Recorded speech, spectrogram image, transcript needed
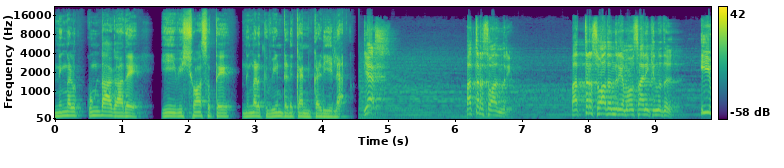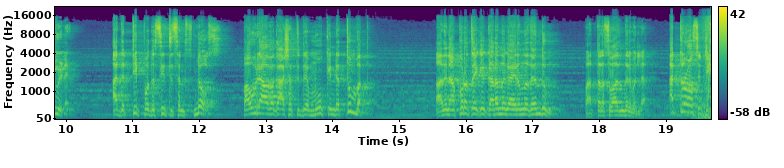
നിങ്ങൾക്കുണ്ടാകാതെ ഈ വിശ്വാസത്തെ നിങ്ങൾക്ക് വീണ്ടെടുക്കാൻ കഴിയില്ല. യെസ് പത്രസ്വാതന്ത്ര്യം. പത്രസ്വാതന്ത്ര്യം അവസാനിക്കുന്നത് ഇവിടെ. At the tip of the citizens nose പൗരാവകാശത്തിന്റെ മൂക്കിന്റെ തുമ്പത്ത്. അതിനപ്പുറത്തേക്ക് കടന്നു കയറുന്നത് എന്തും പത്രസ്വാതന്ത്ര്യമല്ല അട്രോസിറ്റി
